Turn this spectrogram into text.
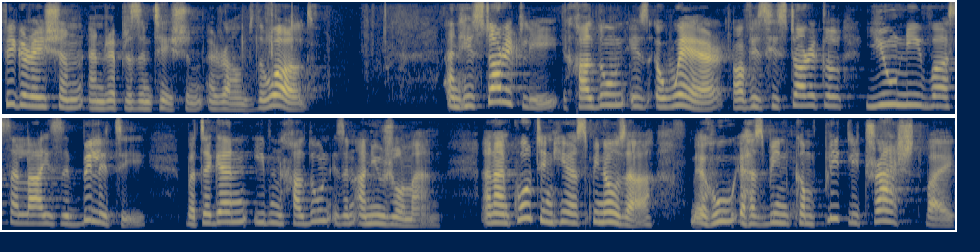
figuration and representation around the world. And historically, Khaldun is aware of his historical universalizability. But again, Ibn Khaldun is an unusual man. And I'm quoting here Spinoza, who has been completely trashed by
